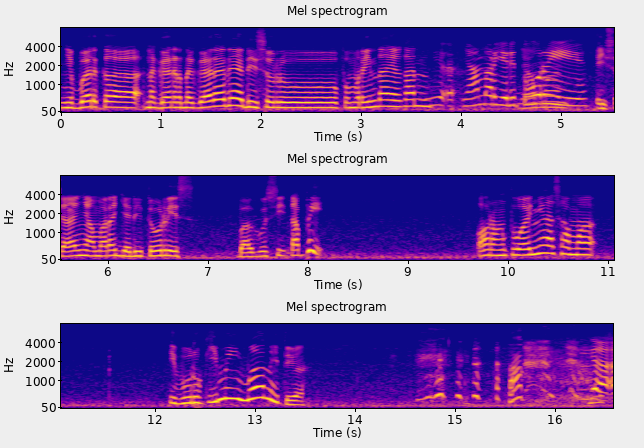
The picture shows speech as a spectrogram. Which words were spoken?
nyebar ke negara-negara deh disuruh pemerintah ya kan. Iya, nyamar jadi Nyaman. turis. Istilahnya nyamarnya jadi turis. Bagus sih, tapi orang tuanya sama Ibu Rukimi gimana itu ya? tak Enggak,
